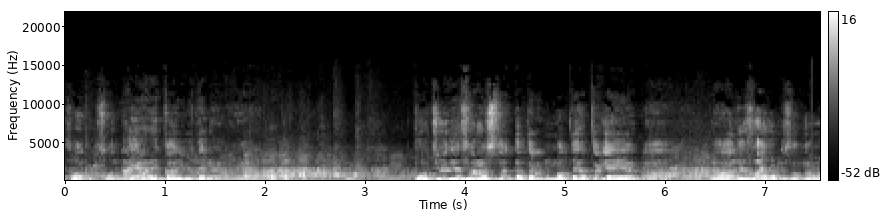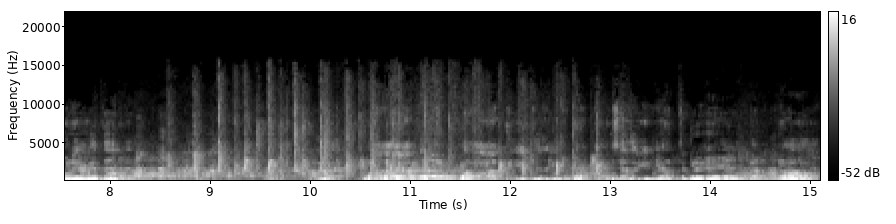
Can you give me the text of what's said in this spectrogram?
そ そんなやれとは言うてないね。途中でソロしとった時にもっとやっときゃええやんな。なんで最後にそんな盛り上げてんねん。わーってわーって言った時にバッティングした時にやってくれりゃいいやんなのな。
